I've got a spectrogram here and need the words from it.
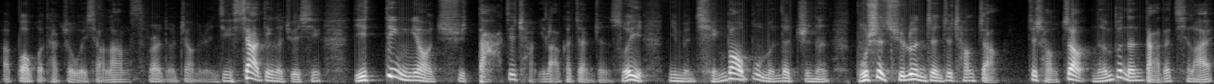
啊，包括他周围像拉姆斯菲尔德这样的人，已经下定了决心，一定要去打这场伊拉克战争。所以，你们情报部门的职能不是去论证这场仗，这场仗能不能打得起来，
